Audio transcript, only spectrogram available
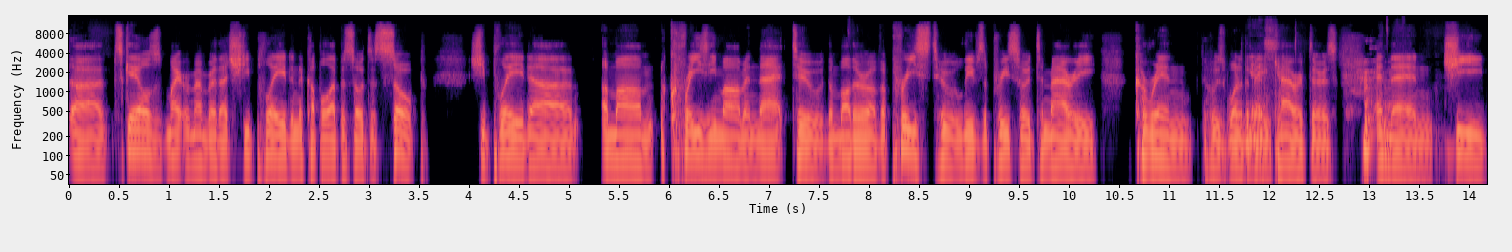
uh, Scales might remember that she played in a couple episodes of Soap. She played uh, a mom, a crazy mom in that too, the mother of a priest who leaves the priesthood to marry Corinne, who's one of the yes. main characters, and then she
